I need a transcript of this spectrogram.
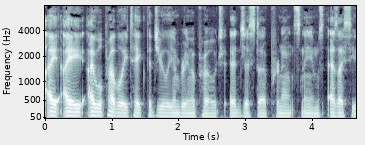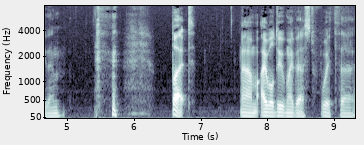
I, I I will probably take the Julian Bream approach and just pronounce names as I see them but um, I will do my best with uh,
